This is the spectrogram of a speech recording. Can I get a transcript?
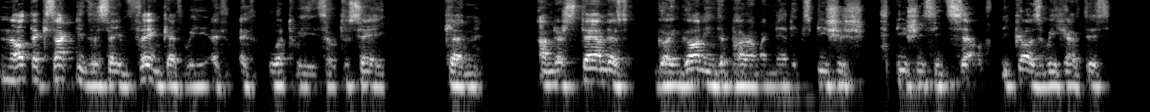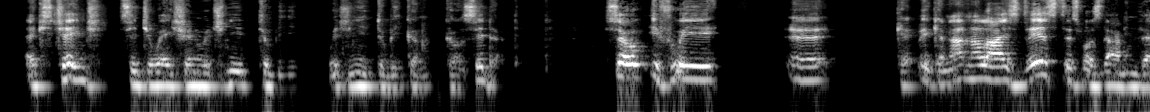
not exactly the same thing as we as, as what we so to say can understand as going on in the paramagnetic species species itself because we have this exchange situation which need to be which need to be con considered so if we uh, can, we can analyze this this was done in the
